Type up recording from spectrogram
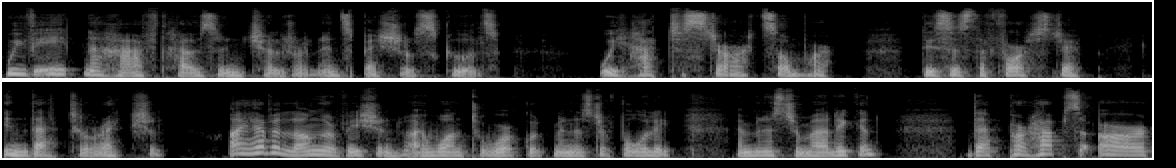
We've eight and a half thousand children in special schools. We had to start somewhere. This is the first step in that direction. I have a longer vision. I want to work with Minister Foley and Minister Madigan that perhaps our,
